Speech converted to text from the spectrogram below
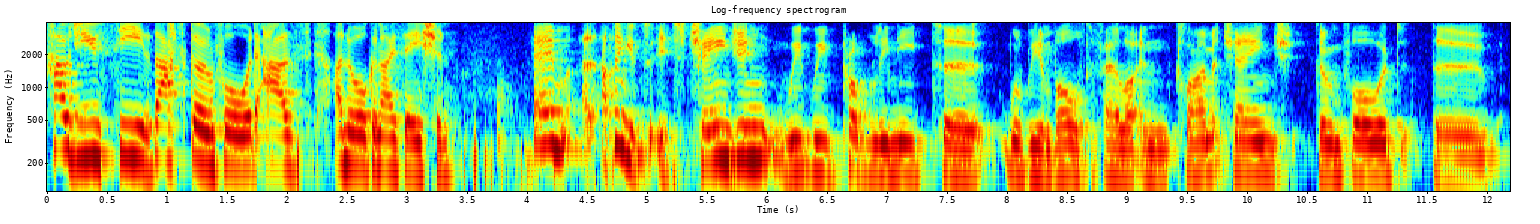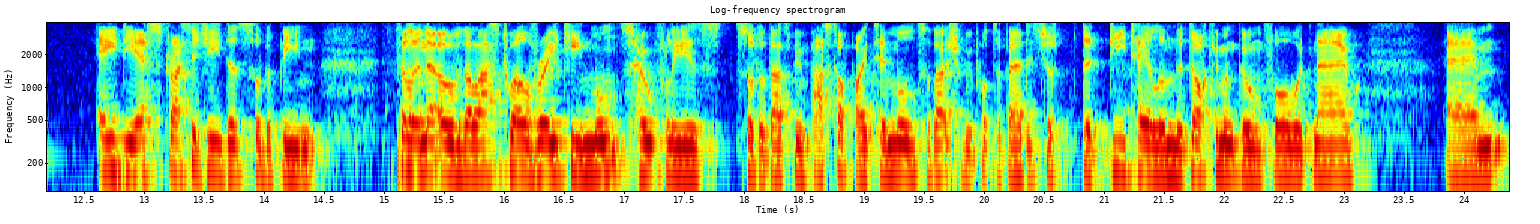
how do you see that going forward as an organisation? Um, I think it's it's changing. We we probably need to will be involved a fair lot in climate change going forward. The ADS strategy that's sort of been filling it over the last 12 or 18 months hopefully is sort of that's been passed off by Tynwald so that should be put to bed it's just the detail in the document going forward now um,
